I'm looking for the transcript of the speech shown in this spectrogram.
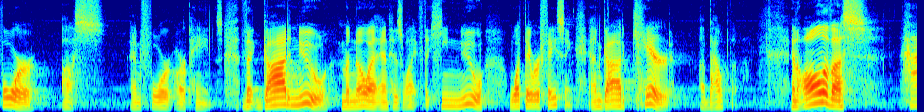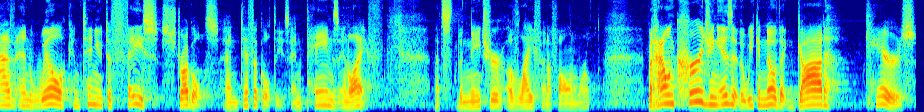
for us and for our pains. That God knew Manoah and his wife, that He knew what they were facing, and God cared about them. And all of us have and will continue to face struggles and difficulties and pains in life. That's the nature of life in a fallen world. But how encouraging is it that we can know that God cares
